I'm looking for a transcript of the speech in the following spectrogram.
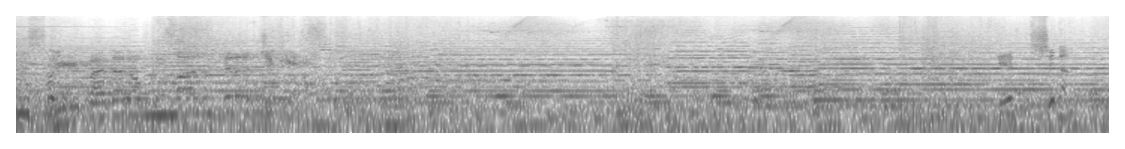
정도면 불바다로 만들어주겠어. 끝이다.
